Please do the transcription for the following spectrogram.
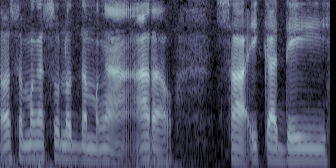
no, sa mga sunod na mga araw sa ika-day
